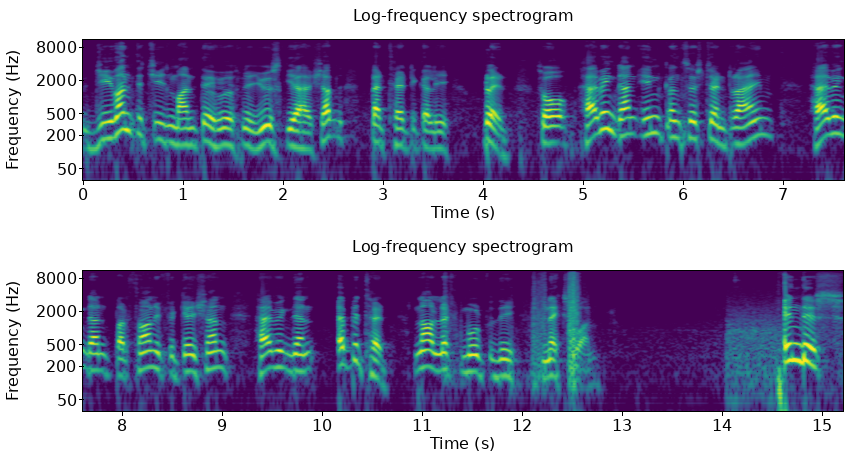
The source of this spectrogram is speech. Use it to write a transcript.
जीवंत चीज़ मानते हुए उसने यूज़ किया है शब्द pathetically Played so having done inconsistent rhyme having done personification, having done epithet, now let's move to the next one. In this,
